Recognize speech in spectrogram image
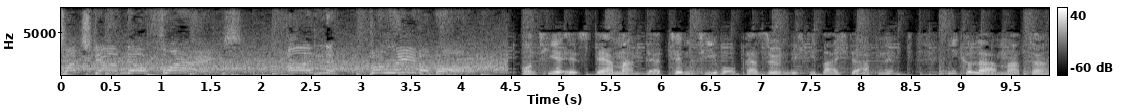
touchdown, no flags. Unbelievable. Und hier ist der Mann, der Tim Thibault persönlich die Beichte abnimmt. Nicolas Martin.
